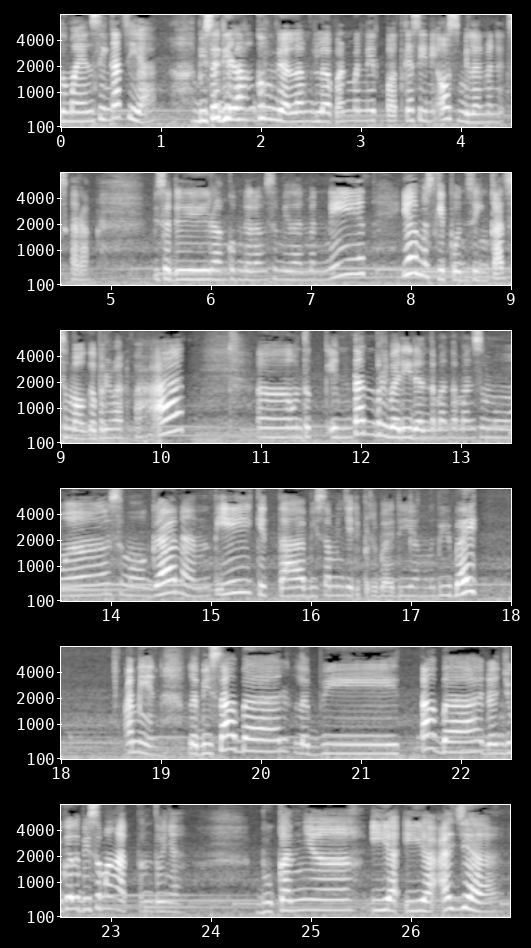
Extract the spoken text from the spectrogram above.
lumayan singkat sih ya. Bisa dirangkum dalam 8 menit podcast ini. Oh 9 menit sekarang. Bisa dirangkum dalam 9 menit. Ya meskipun singkat semoga bermanfaat. Uh, untuk Intan pribadi dan teman-teman semua semoga nanti kita bisa menjadi pribadi yang lebih baik. Amin. Lebih sabar lebih tabah dan juga lebih semangat tentunya. Bukannya iya iya aja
